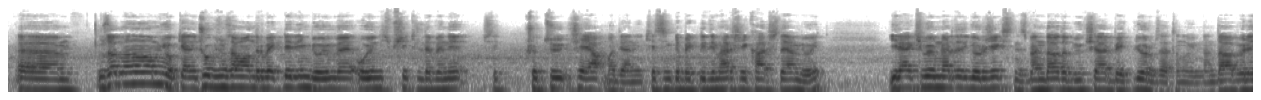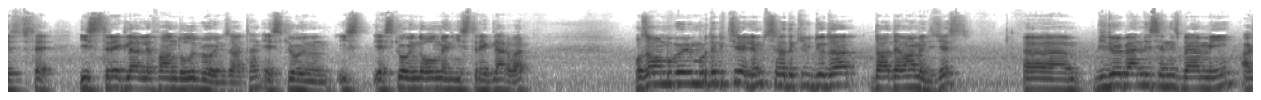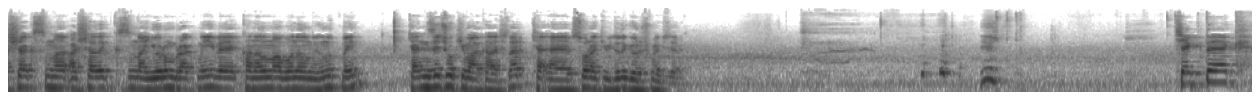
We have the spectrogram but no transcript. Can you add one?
Ee, uzatmanın anlamı yok. Yani çok uzun zamandır beklediğim bir oyun ve oyun hiçbir şekilde beni işte kötü şey yapmadı yani. Kesinlikle beklediğim her şeyi karşılayan bir oyun. İleriki bölümlerde de göreceksiniz. Ben daha da büyük şeyler bekliyorum zaten oyundan. Daha böyle işte easter egg'lerle falan dolu bir oyun zaten. Eski oyunun eski oyunda olmayan easter egg'ler var. O zaman bu bölümü burada bitirelim. Sıradaki videoda daha devam edeceğiz. Ee, videoyu beğendiyseniz beğenmeyi, aşağı kısımdan aşağıdaki kısımdan yorum bırakmayı ve kanalıma abone olmayı unutmayın. Kendinize çok iyi bakın arkadaşlar. Ke- e, sonraki videoda görüşmek üzere. Çektik.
